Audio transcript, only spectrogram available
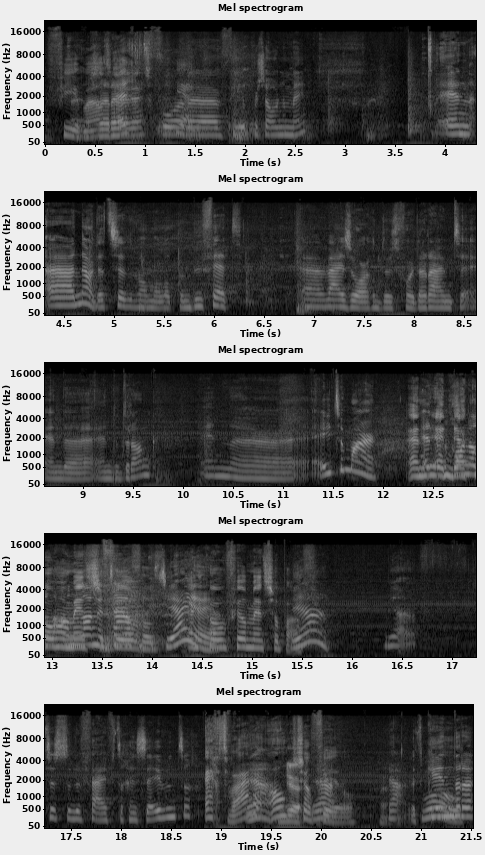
Vier maaltijden. gerecht voor Ja. eh, vier personen mee. En eh, nou, dat zetten we allemaal op een buffet. Wij zorgen dus voor de ruimte en de, en de drank. En eh, eten maar. En, En en, daar komen mensen lange veel, tafels. Ja, en ja, er ja. komen veel mensen op af. Ja, ja, tussen de 50 en 70. Echt waar? Ja. Ook Ja. zoveel. Ja, met Wow. kinderen.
